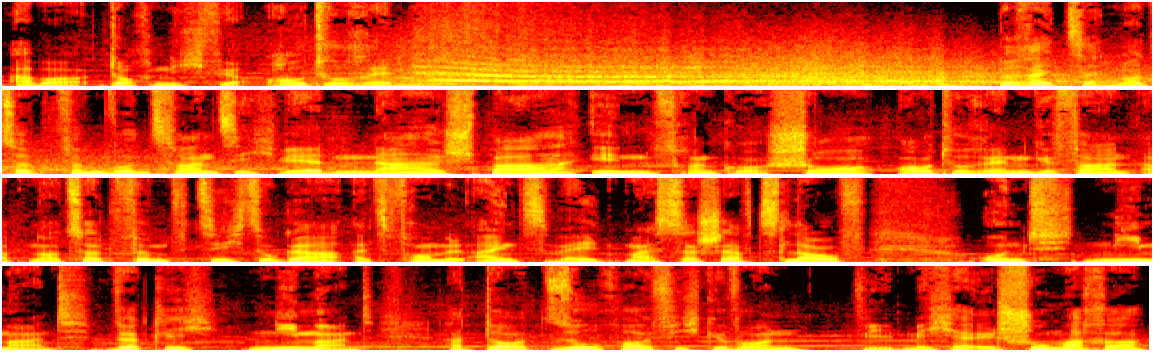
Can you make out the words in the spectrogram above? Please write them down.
aber doch nicht für Autorennen. Bereits seit 1925 werden nahe Spa in Francorchamps Autorennen gefahren, ab 1950 sogar als Formel 1 Weltmeisterschaftslauf. Und niemand, wirklich niemand, hat dort so häufig gewonnen wie Michael Schumacher,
